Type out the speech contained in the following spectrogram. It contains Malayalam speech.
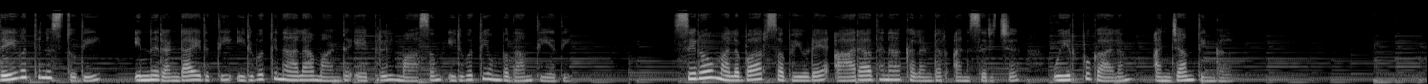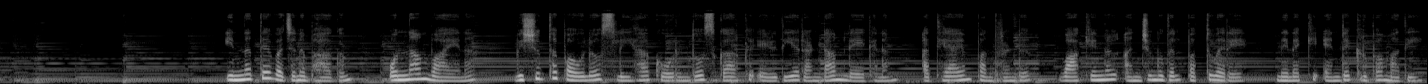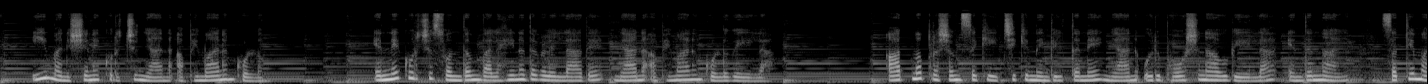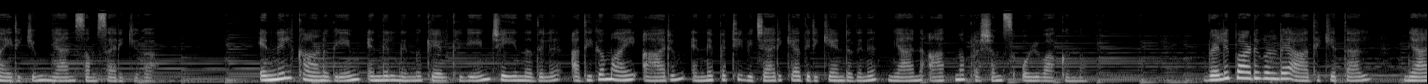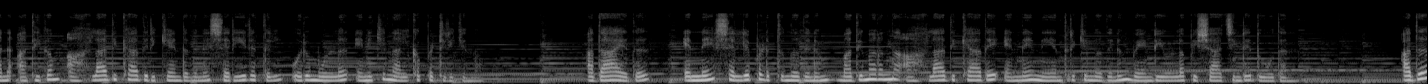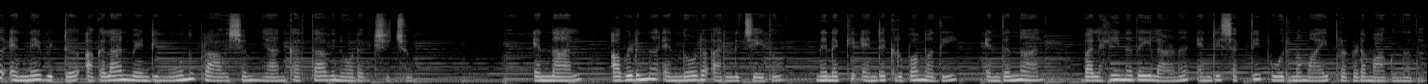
ദൈവത്തിന് സ്തുതി. ഇന്ന് രണ്ടായിരത്തി ഇരുപത്തിനാലാം ആണ്ട് ഏപ്രിൽ മാസം ഇരുപത്തിയൊമ്പതാം തീയതി. സിറോ മലബാർ സഭയുടെ ആരാധനാ കലണ്ടർ അനുസരിച്ച് ഉയർപ്പുകാലം അഞ്ചാം തിങ്കൾ. ഇന്നത്തെ വചനഭാഗം ഒന്നാം വായന വിശുദ്ധ പൗലോ സ്ലീഹ കോറിന്തോസുകാർക്ക് എഴുതിയ രണ്ടാം ലേഖനം അധ്യായം പന്ത്രണ്ട് വാക്യങ്ങൾ അഞ്ചു മുതൽ പത്തു വരെ നിനക്ക് എന്റെ കൃപ മതി. ഈ മനുഷ്യനെക്കുറിച്ച് ഞാൻ അഭിമാനം കൊള്ളും. എന്നെക്കുറിച്ച് സ്വന്തം ബലഹീനതകളില്ലാതെ ഞാൻ അഭിമാനം കൊള്ളുകയില്ല. ആത്മപ്രശംസയ്ക്ക് ഇച്ഛിക്കുന്നെങ്കിൽ തന്നെ ഞാൻ ഒരു ഭോഷനാവുകയില്ല എന്തെന്നാൽ സത്യമായിരിക്കും ഞാൻ സംസാരിക്കുക. എന്നിൽ കാണുകയും എന്നിൽ നിന്നു കേൾക്കുകയും ചെയ്യുന്നതിൽ അധികമായി ആരും എന്നെപ്പറ്റി വിചാരിക്കാതിരിക്കേണ്ടതിന് ഞാൻ ആത്മപ്രശംസ ഒഴിവാക്കുന്നു. വെളിപാടുകളുടെ ആധിക്യത്താൽ ഞാൻ അധികം ആഹ്ലാദിക്കാതിരിക്കേണ്ടതിന് ശരീരത്തിൽ ഒരു മുള്ള് എനിക്ക് നൽകപ്പെട്ടിരിക്കുന്നു. അതായത് എന്നെ ശല്യപ്പെടുത്തുന്നതിനും മതിമറന്ന് ആഹ്ലാദിക്കാതെ എന്നെ നിയന്ത്രിക്കുന്നതിനും വേണ്ടിയുള്ള പിശാചിന്റെ ദൂതൻ. അത് എന്നെ വിട്ട് അകലാൻ വേണ്ടി മൂന്ന് പ്രാവശ്യം ഞാൻ കർത്താവിനോട് രക്ഷിച്ചു. എന്നാൽ അവിടുന്ന് എന്നോട് അരുളി ചെയ്തു നിനക്ക് എന്റെ കൃപ മതി എന്തെന്നാൽ ബലഹീനതയിലാണ് എന്റെ ശക്തി പൂർണമായി പ്രകടമാകുന്നത്.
